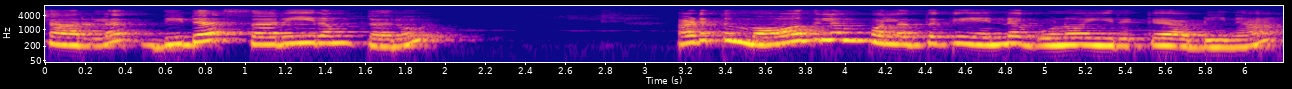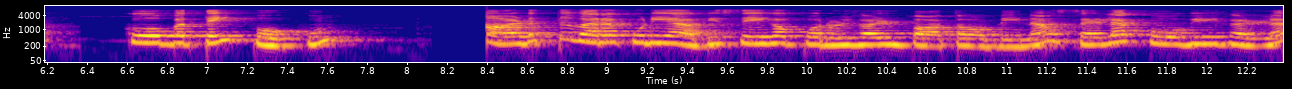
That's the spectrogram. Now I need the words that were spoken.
சாறில் திட சரீரம் தரும். அடுத்து மாதுளம் பழத்துக்கு என்ன குணம் இருக்குது அப்படின்னா கோபத்தை போக்கும். அடுத்து வரக்கூடிய அபிஷேக பொருள்கள் பார்த்தோம் அப்படின்னா சில கோவில்களில்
